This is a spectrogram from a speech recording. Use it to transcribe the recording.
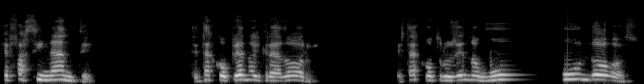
es fascinante. Te estás copiando al creador. Estás construyendo mundos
